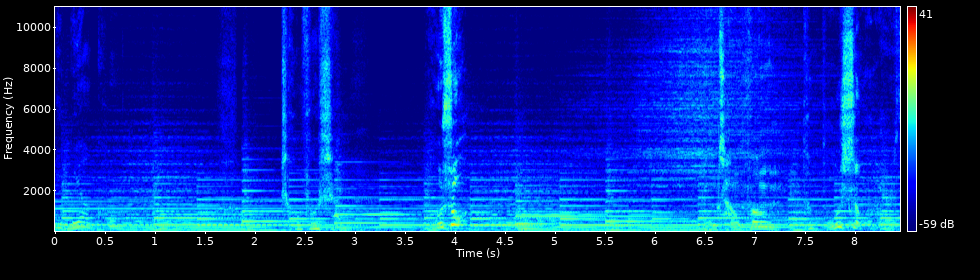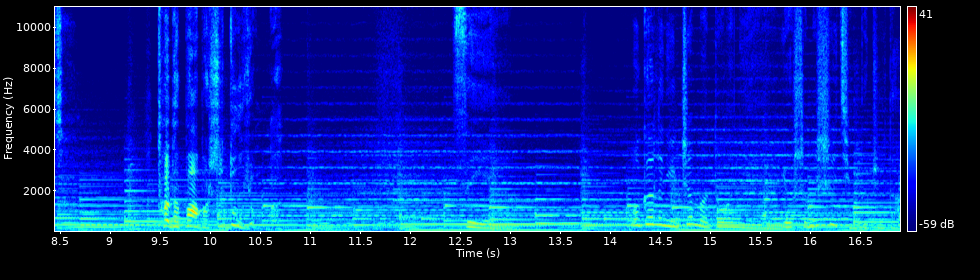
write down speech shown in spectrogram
你不要哭。长风是？胡说！林长风他不是我儿子，他的爸爸是杜勇啊。四爷，我跟了你这么多年，有什么事情不知道？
